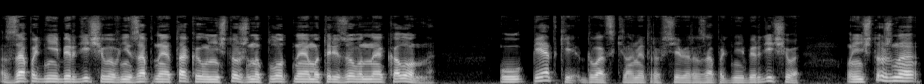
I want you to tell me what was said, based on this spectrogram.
Западнее Бердичева внезапной атакой уничтожена плотная моторизованная колонна. У Пятки, 20 километров северо-западнее Бердичева, уничтожена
